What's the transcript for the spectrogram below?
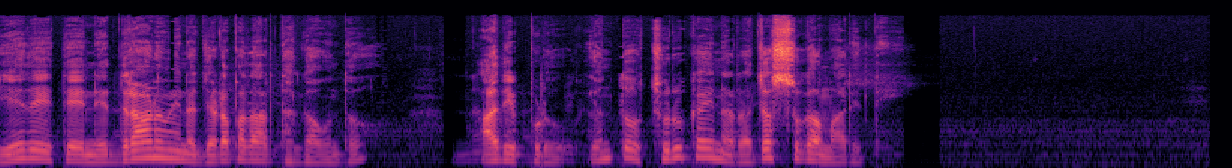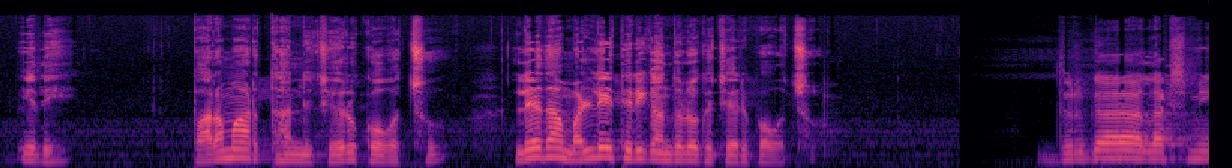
ఏదైతే నిద్రాణమైన జడ పదార్థంగా ఉందో అది ఇప్పుడు ఎంతో చురుకైన రజస్సుగా మారింది. ఇది పరమార్థాన్ని చేరుకోవచ్చు లేదా మళ్ళీ తిరిగి అందులోకి చేరిపోవచ్చు துர்கா லக்ஷ்மி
